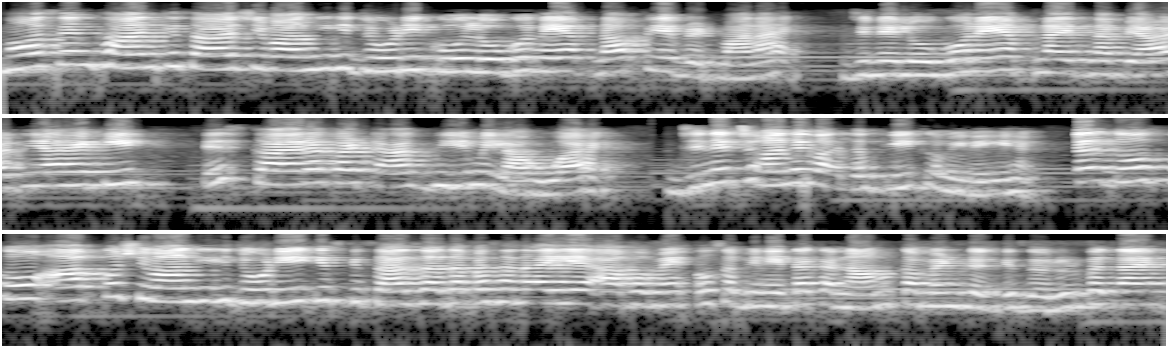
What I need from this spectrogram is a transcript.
मोहसिन खान के साथ शिवांगी की जोड़ी को लोगों ने अपना फेवरेट माना है, जिन्हें लोगों ने अपना इतना प्यार दिया है कि इस कायरा का टैग भी मिला हुआ है, जिन्हें चाहने वालों की कमी नहीं है। दोस्तों, आपको शिवांगी की जोड़ी किसके साथ ज़्यादा पसंद आई है, आप हमें उस अभिनेता का नाम कमेंट करके ज़रूर बताएँ।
